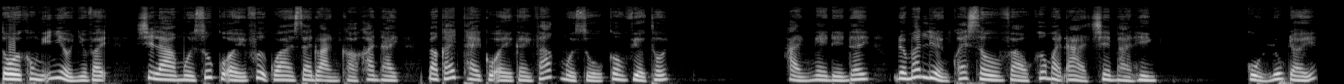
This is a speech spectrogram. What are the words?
Tôi không nghĩ nhiều như vậy. Chỉ là muốn giúp cô ấy vượt qua giai đoạn khó khăn này Bằng cách thay cô ấy gánh vác một số công việc thôi. Hắn nghe đến đây, đôi mắt liền khoét sâu vào gương mặt ả trên màn hình. Cùng lúc đấy,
